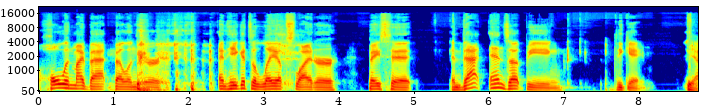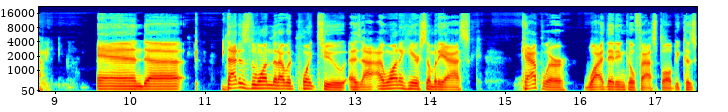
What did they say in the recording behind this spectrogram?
hole in my bat, Bellinger. and he gets a layup slider, base hit, and that ends up being the game. Yeah. And uh, that is the one that I would point to as I, I want to hear somebody ask Kapler why they didn't go fastball because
